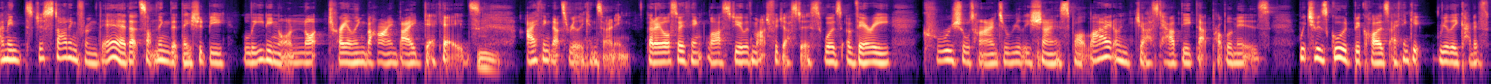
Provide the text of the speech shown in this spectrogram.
I mean, it's just starting from there. That's something that they should be leading on, not trailing behind by decades. Mm. I think that's really concerning. But I also think last year with March for Justice was a very crucial time to really shine a spotlight on just how big that problem is, which was good because I think it really kind of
